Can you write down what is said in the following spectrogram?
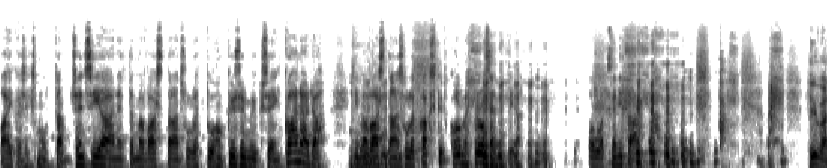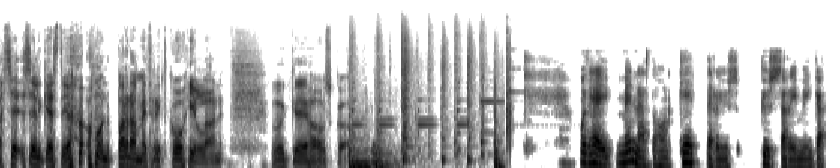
aikaiseksi, mutta sen sijaan, että mä vastaan sulle tuohon kysymykseen Kanada, niin mä vastaan sulle 23 prosenttia. ollakseni tarkka. Hyvä, se selkeästi on parametrit kohillaan. Oikein hauskaa. Mutta hei, mennään tuohon ketteryyskyssäriin, minkä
